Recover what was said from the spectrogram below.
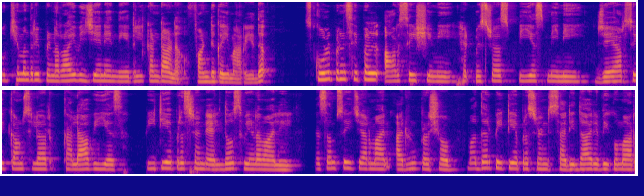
മുഖ്യമന്ത്രി പിണറായി വിജയനെ നേരിൽ കണ്ടാണ് ഫണ്ട് കൈമാറിയത്. School principal R C Shimi headmistress P S Mini J R C councillor Kala V S P T A president Eldhose വീണമാലിൽ S M C chairman Arun Prashobh mother P T A president Saritha Ravikumar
